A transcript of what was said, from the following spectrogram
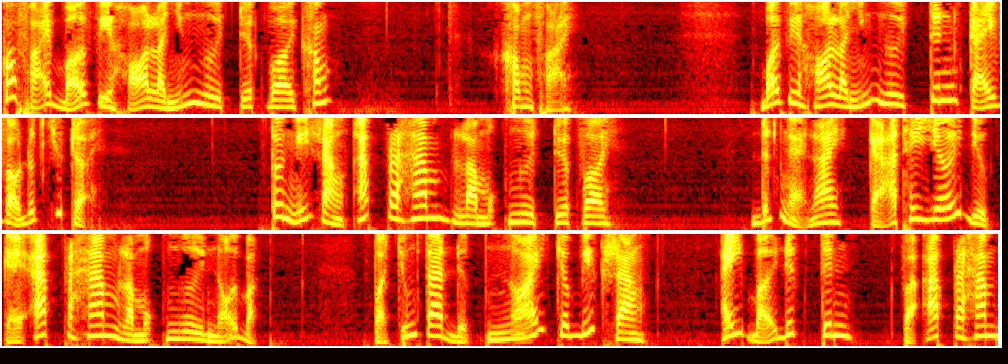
Có phải bởi vì họ là những người tuyệt vời không? Không phải. Bởi vì họ là những người tin cậy vào Đức Chúa Trời. Tôi nghĩ rằng Abraham là một người tuyệt vời. Đến ngày nay, cả thế giới đều kể Abraham là một người nổi bật. Và chúng ta được nói cho biết rằng, ấy bởi đức tin và Abraham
